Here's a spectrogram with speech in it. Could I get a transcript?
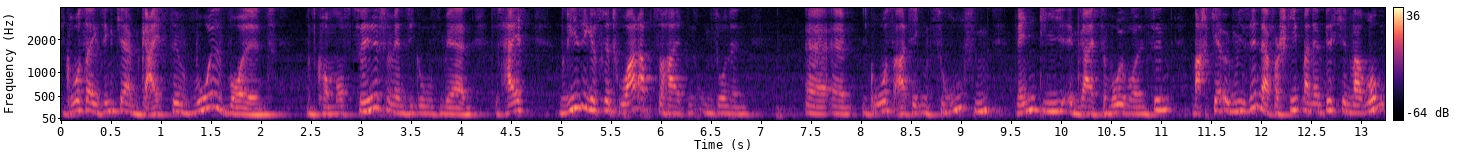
die Großartigen sind ja im Geiste wohlwollend und kommen oft zu Hilfe, wenn sie gerufen werden. Das heißt, ein riesiges Ritual abzuhalten, um so einen äh, äh, Großartigen zu rufen, wenn die im Geiste wohlwollend sind, macht ja irgendwie Sinn. Da versteht man ein bisschen, warum,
